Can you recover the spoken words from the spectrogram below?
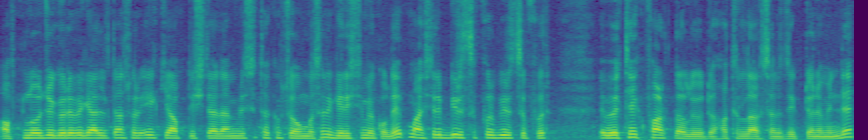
Abdullah Hoca göreve geldikten sonra ilk yaptığı işlerden birisi takım savunmasını geliştirmek oldu. Hep maçları 1-0 1-0 e, böyle tek farklı alıyordu hatırlarsanız ilk döneminde.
